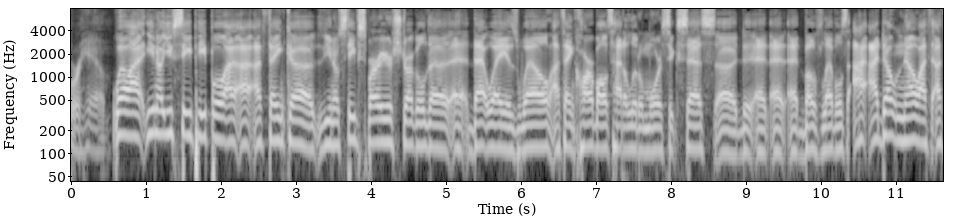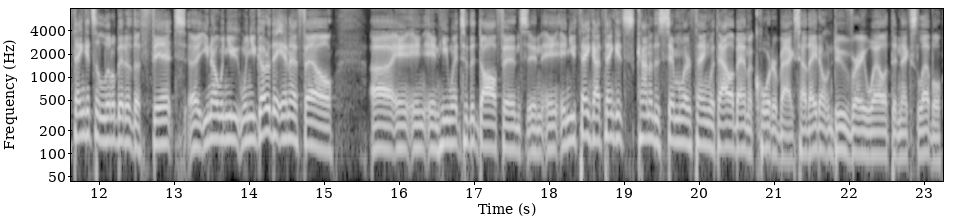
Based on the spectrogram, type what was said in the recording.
for him. Well, I you know you see people. I I, I think uh, you know Steve Spurrier struggled uh, that way as well. I think Harbaugh's had a little more success uh, at, at, at both levels. I, I don't know. I, th- I think it's a little bit of the fit. Uh, you know when you when you go to the NFL. Uh, and, and, he went to the Dolphins, and, and you think I think it's kind of the similar thing with Alabama quarterbacks, how they don't do very well at the next level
